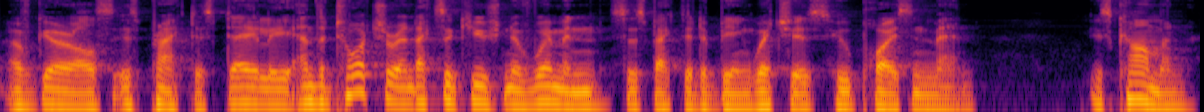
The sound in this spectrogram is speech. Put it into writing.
of girls is practiced daily, and the torture and execution of women suspected of being witches who poison men is common.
